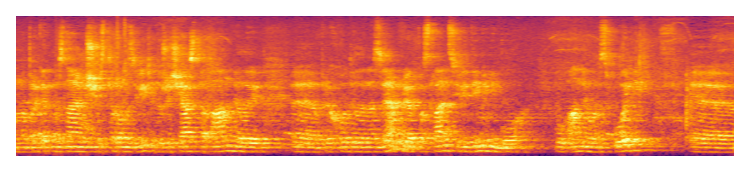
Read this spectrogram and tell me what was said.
Ну, наприклад, ми знаємо, що в Старому Звіті дуже часто ангели приходили землю, а посланці від імені Бога. Був ангел Господній. Е,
